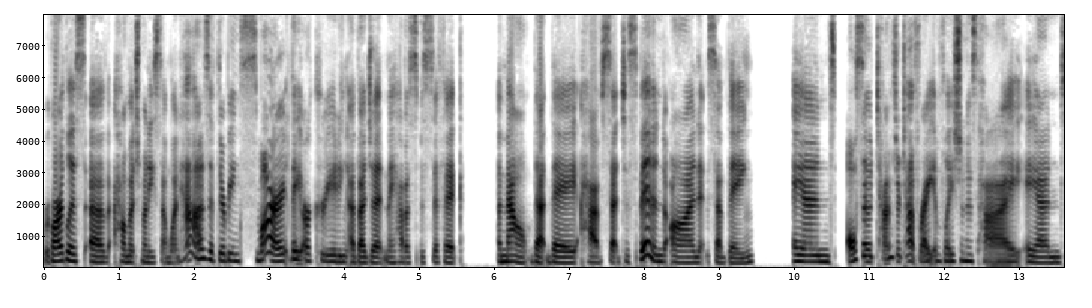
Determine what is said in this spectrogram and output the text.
Regardless of how much money someone has, if they're being smart, they are creating a budget and they have a specific amount that they have set to spend on something. And also, times are tough, right? Inflation is high and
